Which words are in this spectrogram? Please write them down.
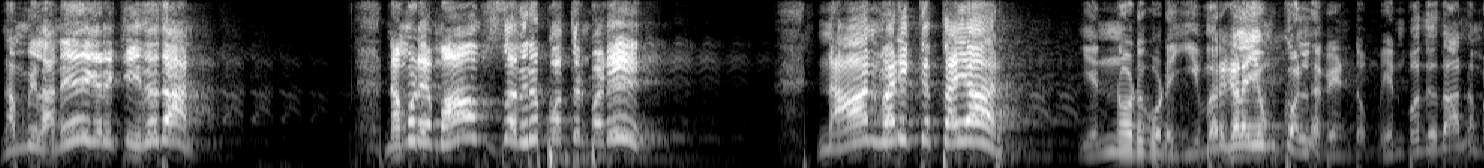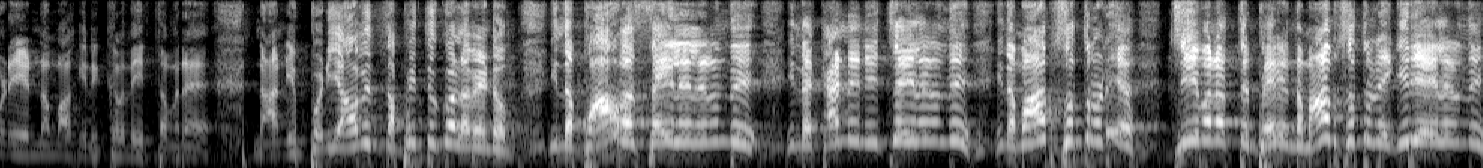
நம்மில் அநேகருக்கு இதுதான். நம்முடைய மாம்ச விருப்பத்தின்படி நான் மறிக்க தயார். என்னோடு கூட இவர்களையும் கொல்ல வேண்டும் என்பதுதான் நம்முடைய எண்ணமாக இருக்கிறதே தவிர நான் எப்படியாவது தப்பித்துக் கொள்ள வேண்டும். இந்த பாவ செயலிலிருந்து இந்த கண்ணின் இச்சையிலிருந்து இந்த மாம்சத்தினுடைய ஜீவனத்தின் பெரு இந்த மாம்சத்தினுடைய கிரியையிலிருந்து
